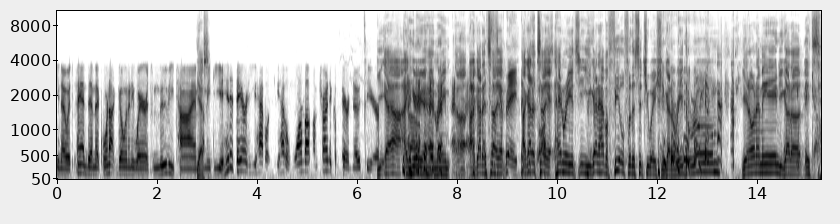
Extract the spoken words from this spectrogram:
You know, it's pandemic. We're not going anywhere. It's movie time. Yes. I mean, do you hit it there? Or do you have a do you have a warm up? I'm trying to compare notes here. Yeah, I hear you, Henry. Uh, I got to tell you, great. I got to This is tell you, Henry. It's you got to have a feel for the situation. You got to read the room. You know what I mean? You got to. It's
